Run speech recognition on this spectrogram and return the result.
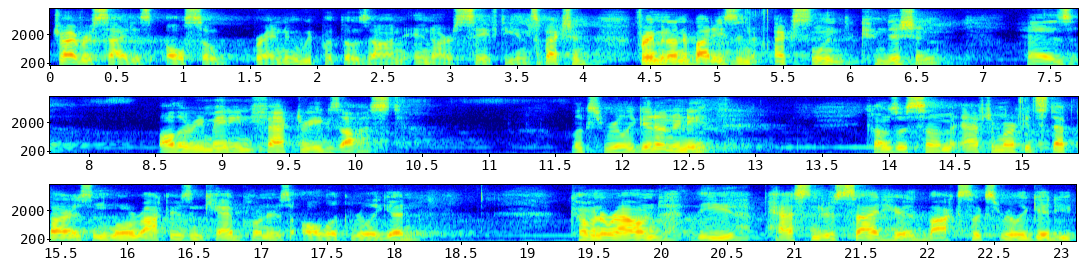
driver's side is also brand new. We put those on in our safety inspection. Frame and underbody is in excellent condition has all the remaining factory exhaust. Looks really good underneath. Comes with some aftermarket step bars and lower rockers and cab corners all look really good. Coming around the passenger side here, the box looks really good. You,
